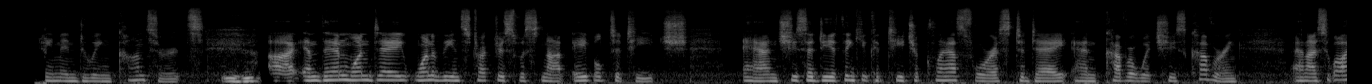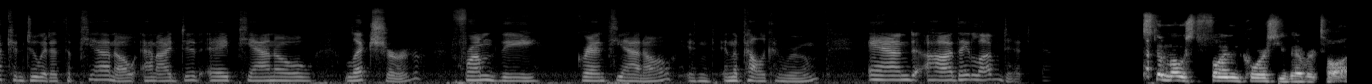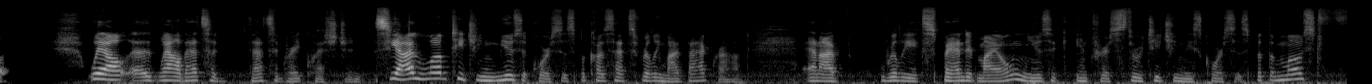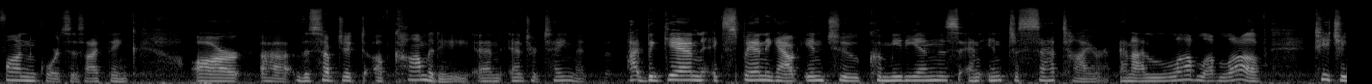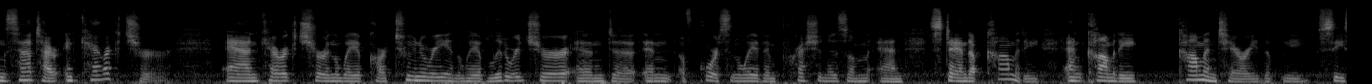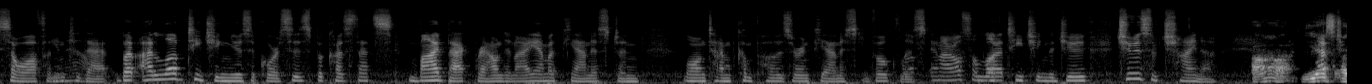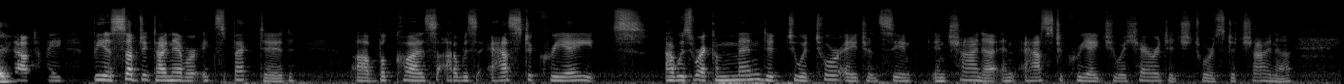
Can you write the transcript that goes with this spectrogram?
Came in doing concerts, mm-hmm. uh, and then one day one of the instructors was not able to teach, and she said, "Do you think you could teach a class for us today and cover what she's covering?" And I said, Well, I can do it at the piano. And I did a piano lecture from the grand piano in, in the Pelican Room and uh, they loved it. What's the most fun course you've ever taught? Well, uh, wow, that's a that's a great question. See, I love teaching music courses because that's really my background, and I've really expanded my own music interests through teaching these courses. But the most fun courses, I think, are uh, the subject of comedy and entertainment. I began expanding out into comedians and into satire. And I love, love, love teaching satire and caricature and caricature in the way of cartoonery, in the way of literature, and uh, and of course in the way of impressionism and stand-up comedy and comedy commentary that we see so often into that. But I love teaching music courses because that's my background, and I am a pianist and longtime composer and pianist and vocalist. And I also love teaching the Jew, Jews of China. Ah, yes. That turned I... out to be, be a subject I never expected uh, because I was asked to create, I was recommended to a tour agency in, in China and asked to create Jewish heritage tours to China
